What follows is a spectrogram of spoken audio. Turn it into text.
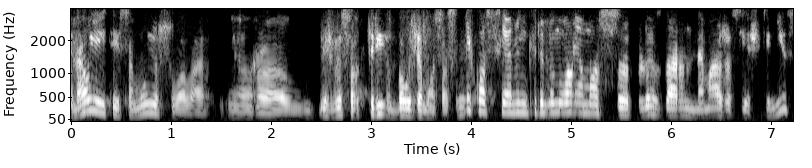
keliauja į teisiamųjų suolą. Ir iš viso trys baudžiamosios veikos jam inkriminuojamos, plus dar nemažas ieškinys.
